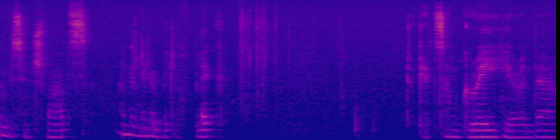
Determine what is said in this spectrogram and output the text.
Ein bisschen schwarz and a little bit of black to get some gray here and there.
